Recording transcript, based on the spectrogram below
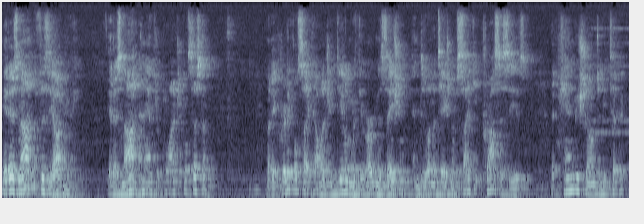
It is not a physiognomy. It is not an anthropological system, but a critical psychology dealing with the organization and delimitation of psychic processes that can be shown to be typical.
